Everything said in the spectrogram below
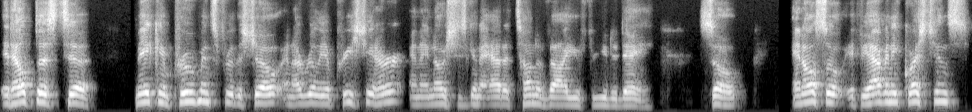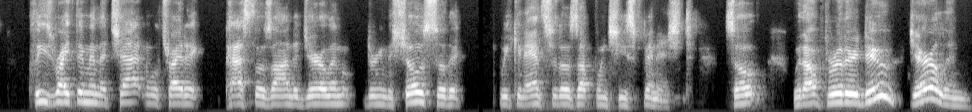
It helped us to make improvements for the show, and I really appreciate her. And I know she's going to add a ton of value for you today. So, and also, if you have any questions, please write them in the chat, and we'll try to pass those on to Geraldine during the show so that we can answer those up when she's finished. So, without further ado, Geraldine.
